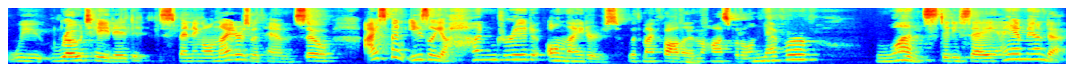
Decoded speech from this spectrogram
we rotated spending all nighters with him. So I spent easily a hundred all nighters with my father in the hospital. Never once did he say, "Hey Amanda,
